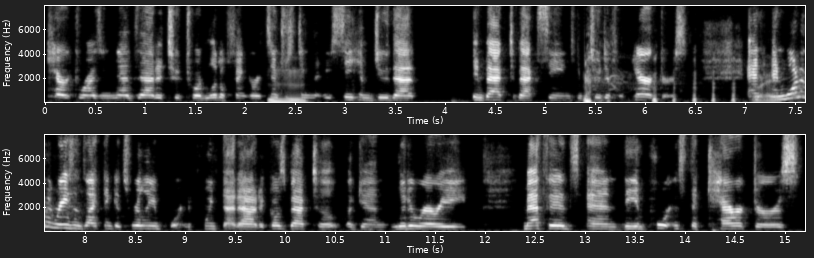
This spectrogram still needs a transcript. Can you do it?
characterizing ned's attitude toward littlefinger it's mm-hmm. interesting that you see him do that in back-to-back scenes with two different characters and right. and one of the reasons i think it's really important to point that out it goes back to again literary methods and the importance that characters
